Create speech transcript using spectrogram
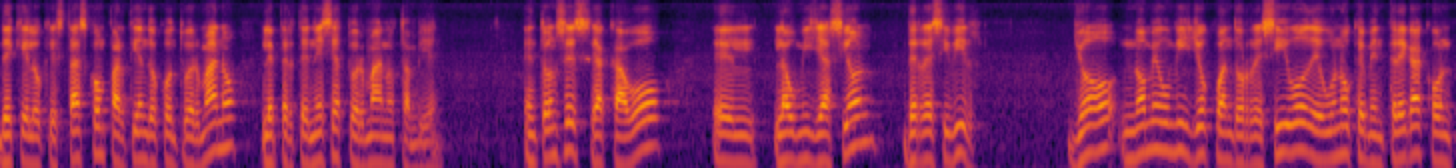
de que lo que estás compartiendo con tu hermano le pertenece a tu hermano también. Entonces se acabó la humillación de recibir. Yo no me humillo cuando recibo de uno que me entrega con,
